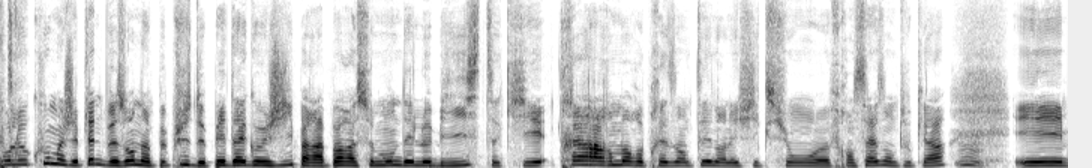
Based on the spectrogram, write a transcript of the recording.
pour le coup, moi j'ai peut-être besoin d'un peu plus de pédagogie par rapport à ce monde des lobbyistes qui est très rarement représenté dans les fictions euh, françaises en tout cas. Mm. Et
